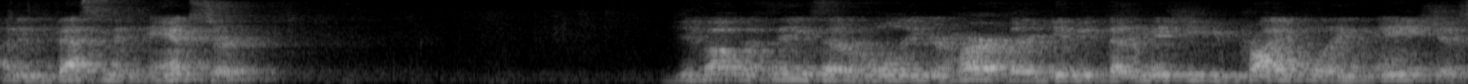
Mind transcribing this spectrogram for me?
an investment answer. Give up the things that are holding your heart, that are giving, that are making you prideful and anxious,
